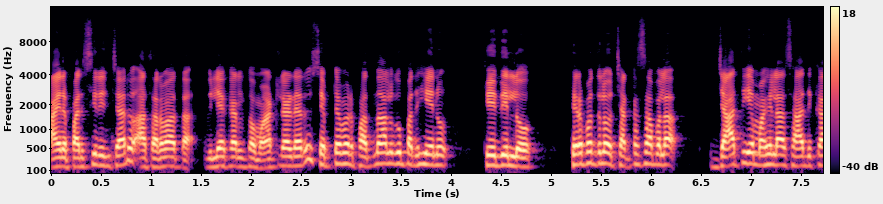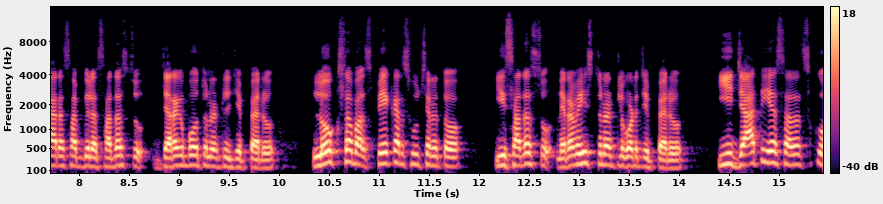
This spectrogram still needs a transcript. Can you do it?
ఆయన పరిశీలించారు. ఆ తర్వాత విలేకరులతో మాట్లాడారు. సెప్టెంబర్ పద్నాలుగు పదిహేను తేదీల్లో తిరుపతిలో చట్టసభల జాతీయ మహిళా సాధికార సభ్యుల సదస్సు జరగబోతున్నట్లు చెప్పారు. లోక్సభ స్పీకర్ సూచనతో ఈ సదస్సు నిర్వహిస్తున్నట్లు కూడా చెప్పారు. ఈ జాతీయ సదస్సుకు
